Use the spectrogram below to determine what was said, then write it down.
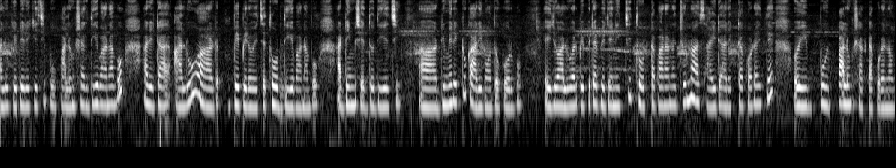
আলু কেটে রেখেছি পালং শাক দিয়ে বানাবো। আর এটা আলু আর পেঁপে রয়েছে থোড় দিয়ে বানাবো। আর ডিম সেদ্ধ দিয়েছি। ডিমের একটু কারি মতো করব। এই যে আলু আর পেঁপেটা ভেজে নিচ্ছি থোড়টা বানানোর জন্য, আর সাইডে আরেকটা কড়াইতে ওই পালং শাকটা করে নেব।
